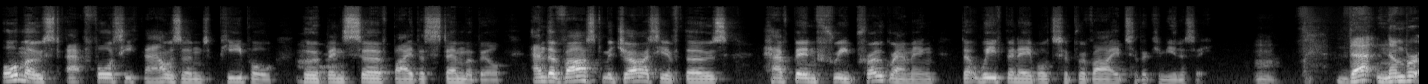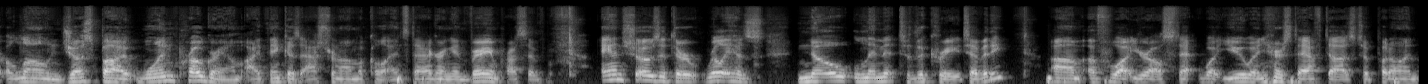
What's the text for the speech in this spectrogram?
almost at 40,000 people who have been served by the STEM Mobile. And the vast majority of those have been free programming that we've been able to provide to the community. Mm. That number alone, just by one program, I think is astronomical and staggering and very impressive, and shows that there really has no limit to the creativity um, of what your all what you and your staff does to put on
